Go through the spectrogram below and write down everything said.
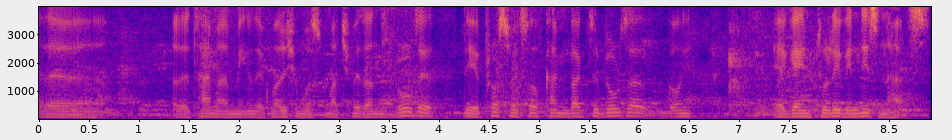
uh, at the time, I mean, the accommodation was much better than Gibraltar. The prospects of coming back to Gibraltar, going again to live in Nissen huts.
